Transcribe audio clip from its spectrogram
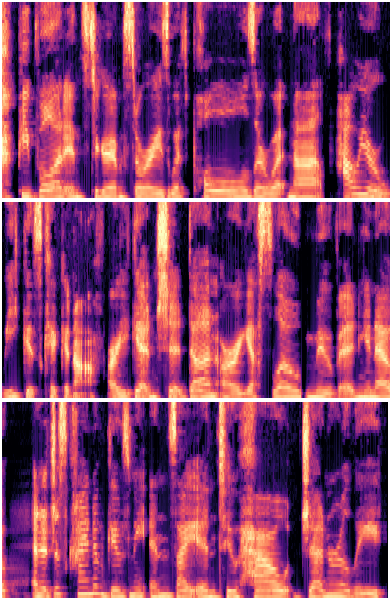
people on Instagram stories with polls or whatnot how your week is kicking off. Are you getting shit done or are you slow moving, you know? And it just kind of gives me insight into how generally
